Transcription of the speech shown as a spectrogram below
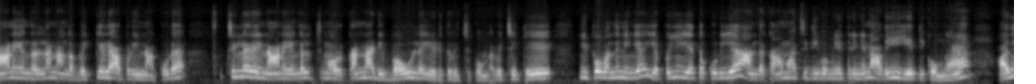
நாணயங்கள்லாம் நாங்கள் வைக்கலை அப்படின்னா கூட சில்லறை நாணயங்கள் சும்மா ஒரு கண்ணாடி பவுலில் எடுத்து வச்சுக்கோங்க. வச்சுட்டு இப்போது வந்து நீங்கள் எப்பயும் ஏற்றக்கூடிய அந்த காமாட்சி தீபம் ஏற்றுறீங்கன்னா அதையும் ஏற்றிக்கோங்க அது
